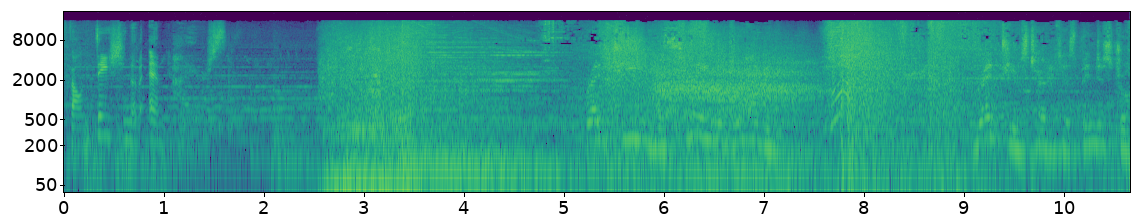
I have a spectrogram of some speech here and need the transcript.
The foundation of empires. Red team has slain the dragon. Red team's turret has been destroyed.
